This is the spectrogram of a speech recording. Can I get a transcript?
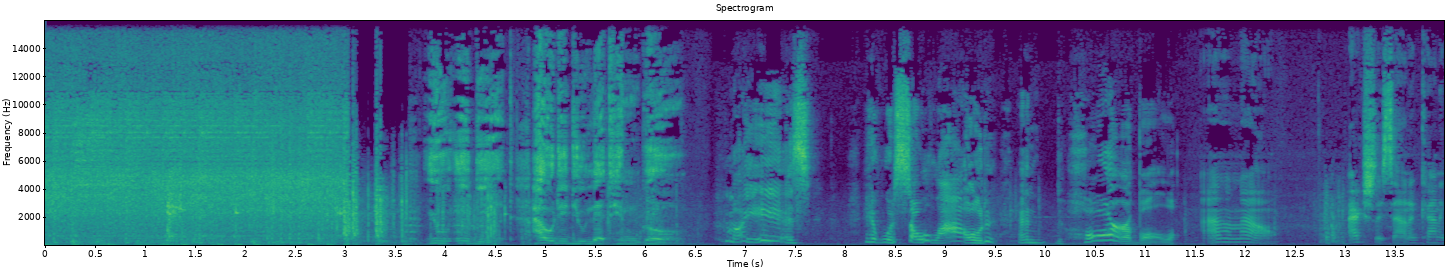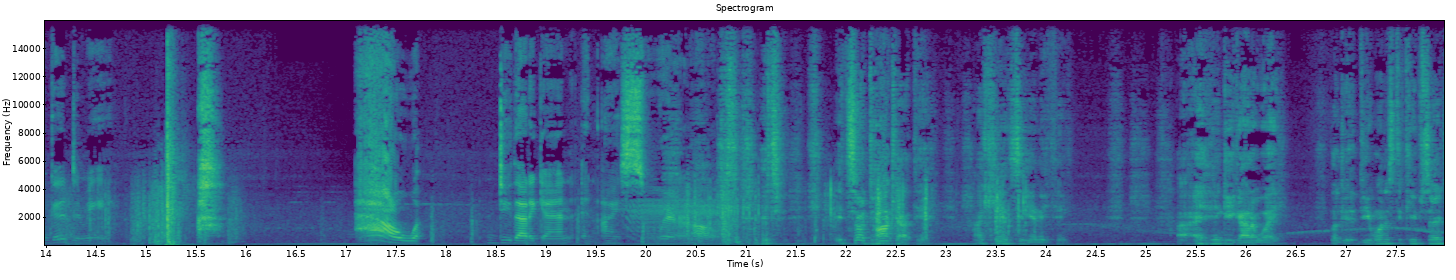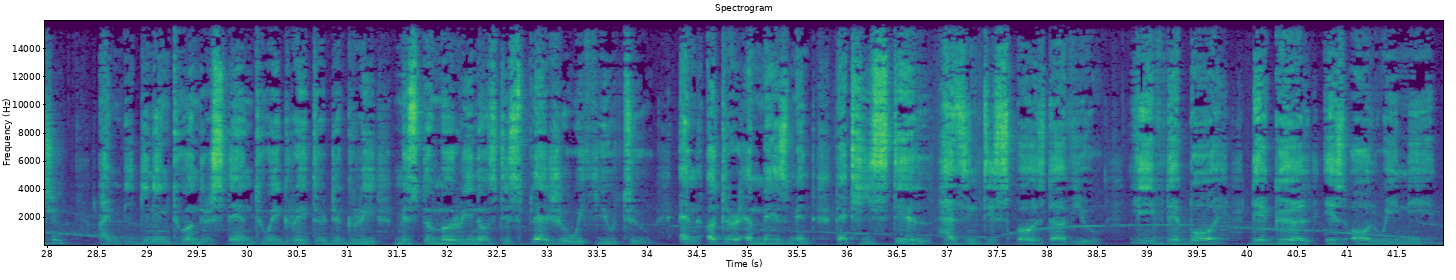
How did you let him go? My ears! It was so loud and horrible. I don't know. Actually sounded kind of good to me. Ow! Do that again, and I swear I'll. It's, it's so dark out there. I can't see anything. I I think he got away. Look, do you want us to keep searching? I'm beginning to understand to a greater degree Mr. Marino's displeasure with you two, and utter amazement that he still hasn't disposed of you. Leave the boy. The girl is all we need.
